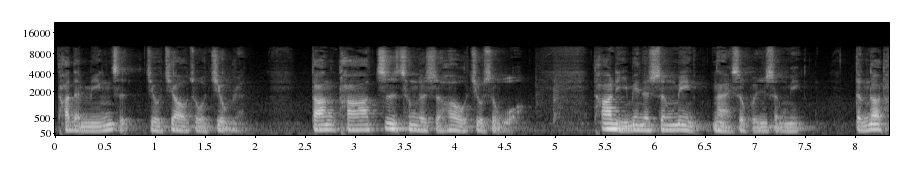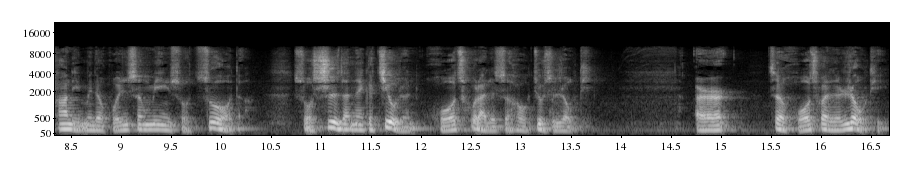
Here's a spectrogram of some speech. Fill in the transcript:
他的名字就叫做救人。当他自称的时候，就是我。他里面的生命乃是魂生命。等到他里面的魂生命所做的、所示的那个救人活出来的时候，就是肉体。而这活出来的肉体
